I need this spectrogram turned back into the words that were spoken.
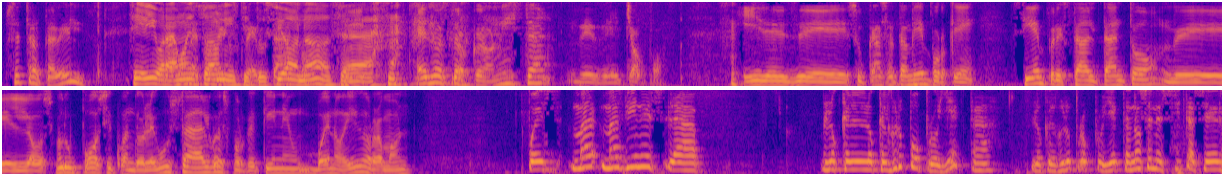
pues se trata de él. Sí, digo, Ramón, es toda un una institución. ¿no? O sea, Sí. Es nuestro cronista desde el Chopo. Y desde su casa también, porque siempre está al tanto de los grupos y cuando le gusta algo es porque tiene un buen oído, Ramón. Pues más, más bien es la lo que, lo que el grupo proyecta. lo que el grupo proyecta. No se necesita ser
